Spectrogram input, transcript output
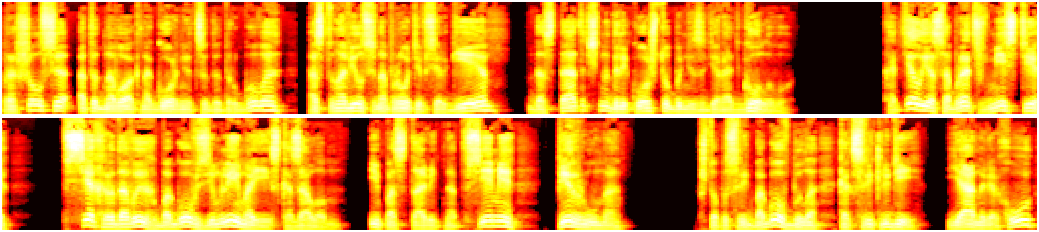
прошелся от одного окна горницы до другого, остановился напротив Сергея, достаточно далеко, чтобы не задирать голову. «Хотел я собрать вместе всех родовых богов земли моей», — сказал он, — «и поставить над всеми Перуна, чтобы средь богов было, как средь людей. Я наверху,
